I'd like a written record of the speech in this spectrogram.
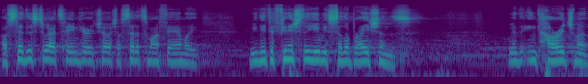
I've said this to our team here at church, I've said it to my family. We need to finish the year with celebrations with encouragement,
